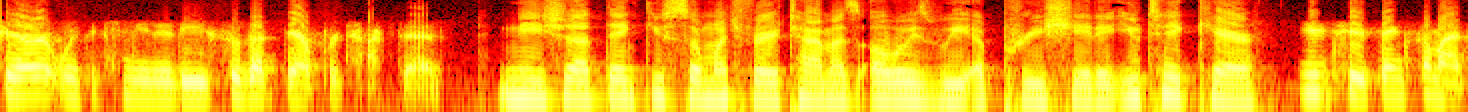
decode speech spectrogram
share it with the community so that they're protected. Neesha, thank you so much for your time. As always, we appreciate it. You take care. You too. Thanks so much.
